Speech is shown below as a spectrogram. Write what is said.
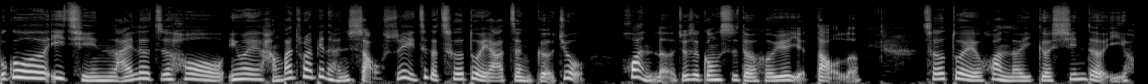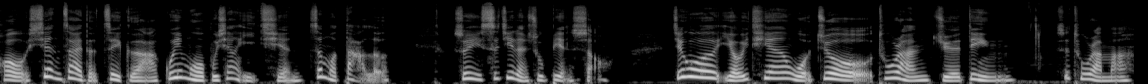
不过疫情来了之后，因为航班突然变得很少，所以这个车队啊，整个就换了，就是公司的合约也到了。车队换了一个新的以后，现在的这个啊，规模不像以前这么大了，所以司机人数变少。结果有一天，我就突然决定，是突然吗？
